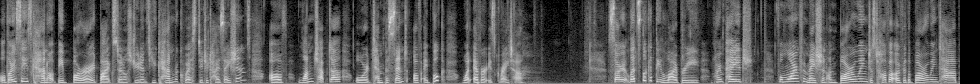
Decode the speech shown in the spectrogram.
Although these cannot be borrowed by external students, you can request digitizations of one chapter or 10% of a book, whatever is greater. So let's look at the library homepage. For more information on borrowing, just hover over the borrowing tab,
